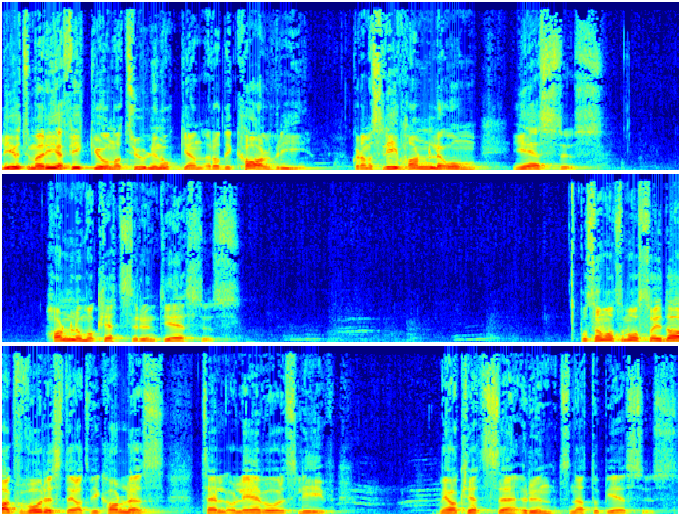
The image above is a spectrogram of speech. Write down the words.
livet til Maria, fikk jo naturlig nok en radikal vri. Hvor deres liv handler om Jesus, handler om å kretse rundt Jesus. På samme måte som også i dag for vår del at vi kalles til å leve vårt liv med å kretse rundt nettopp Jesus.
